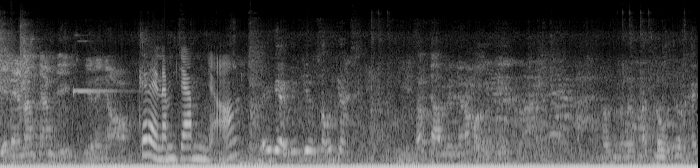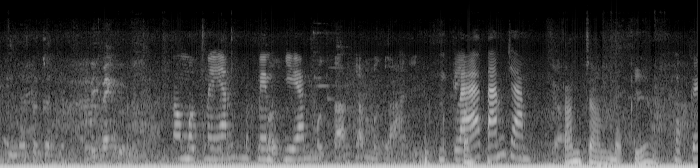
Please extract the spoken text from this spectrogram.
Vậy này 500 chị, vậy này nhỏ. Cái này 500 nhỏ. Đấy kìa bên kia 600 600 bên cho nó bự chị Còn ờ, bắt đồ cho khách thì nó cân cân Đi bán được còn mực này anh mực này mực gì anh? Mực 800, mực lá chị. Mực lá 800 800 một ký à? một ký.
